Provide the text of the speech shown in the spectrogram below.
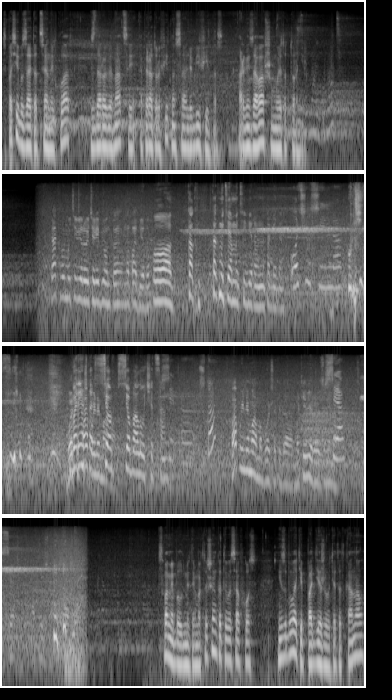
Спасибо за этот ценный вклад в здоровье нации оператору фитнеса «Люби фитнес», организовавшему этот турнир. Как вы мотивируете ребенка на победу? О, как, как мы тебя мотивируем на победу? Очень сильно. Очень сильно. Больше Говорим, что все, все получится. Все- э, Что? Папа или мама больше тебя мотивирует? Все. Все. Отлично. С вами был Дмитрий Мартышенко, ТВ Совхоз. Не забывайте поддерживать этот канал,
